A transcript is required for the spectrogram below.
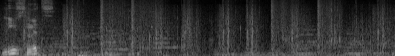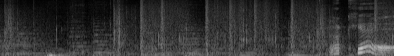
Leaves mit. Okay.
